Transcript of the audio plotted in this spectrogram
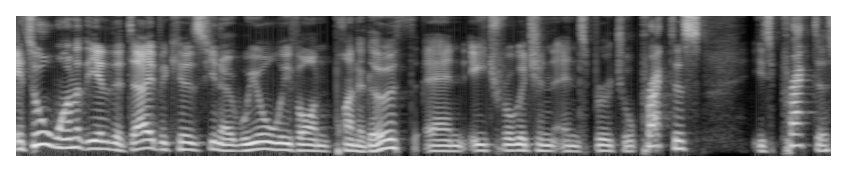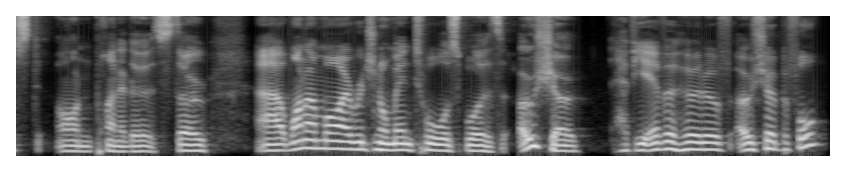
It's all one at the end of the day because, you know, we all live on planet Earth and each religion and spiritual practice is practiced on planet Earth. So, uh, one of my original mentors was Osho. Have you ever heard of Osho before?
